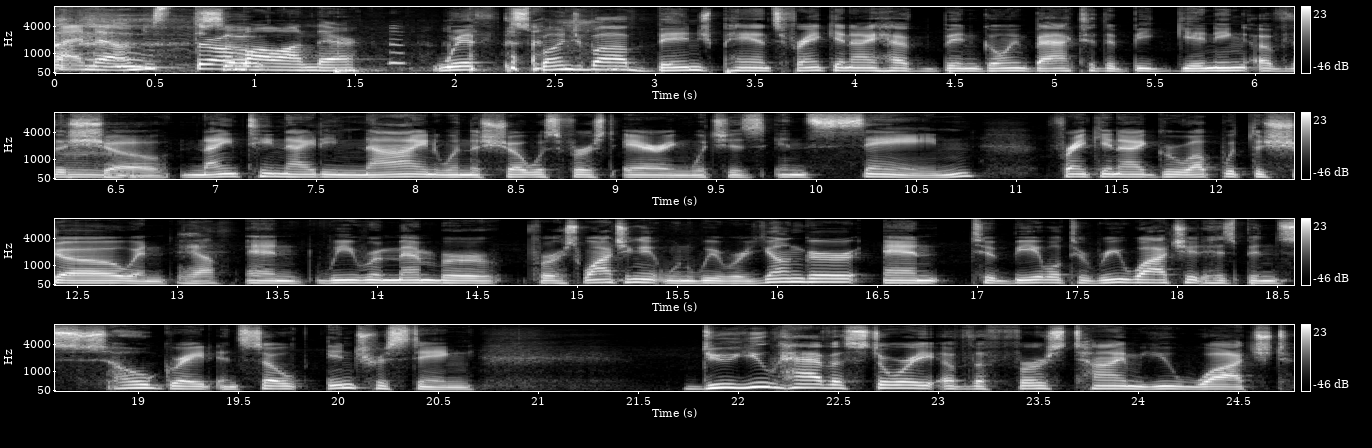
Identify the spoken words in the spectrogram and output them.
I know, just throw them all on there. With SpongeBob Binge Pants, Frank and I have been going back to the beginning of the show, 1999, when the show was first airing, which is insane. Frankie and I grew up with the show, and Yeah. and we remember first watching it when we were younger, and to be able to rewatch it has been so great and so interesting. Do you have a story of the first time you watched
